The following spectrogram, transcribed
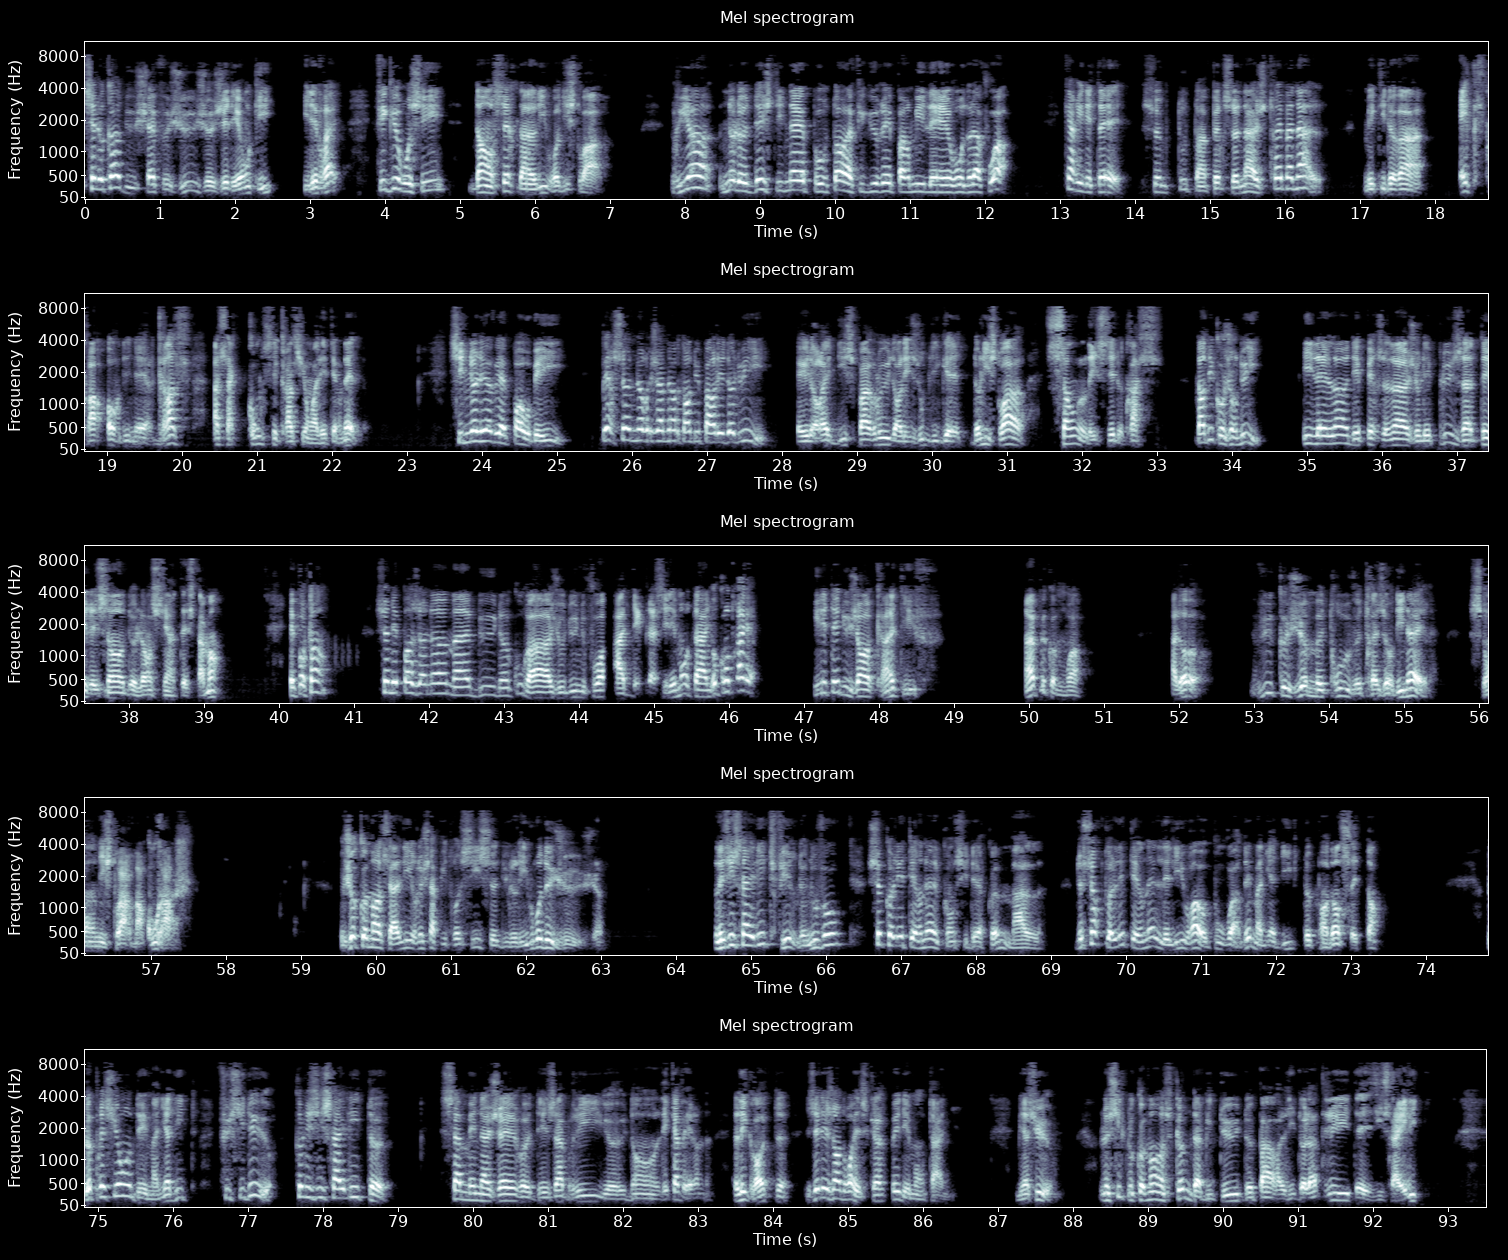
C'est le cas du chef juge Gédéon qui, il est vrai, figure aussi dans certains livres d'histoire. Rien ne le destinait pourtant à figurer parmi les héros de la foi, car il était, somme toute, un personnage très banal, mais qui devint extraordinaire grâce à sa consécration à l'Éternel. S'il ne lui avait pas obéi, personne n'aurait jamais entendu parler de lui, et il aurait disparu dans les oubliettes de l'histoire sans laisser de traces. Tandis qu'aujourd'hui, il est l'un des personnages les plus intéressants de l'Ancien Testament. Et pourtant, ce n'est pas un homme imbu d'un courage ou d'une foi à déplacer les montagnes. Au contraire, il était du genre craintif, un peu comme moi. Alors, vu que je me trouve très ordinaire, son histoire m'encourage. Je commence à lire le chapitre 6 du livre de Juges. Les Israélites firent de nouveau ce que l'Éternel considère comme mal, de sorte que l'Éternel les livra au pouvoir des Maniadites pendant sept ans. L'oppression des Maniadites fut si dure que les Israélites s'aménagèrent des abris euh, dans les cavernes, les grottes et les endroits escarpés des montagnes. Bien sûr, le cycle commence comme d'habitude par l'idolâtrie des Israélites.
